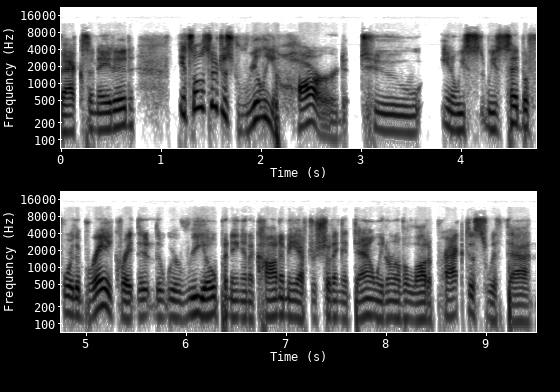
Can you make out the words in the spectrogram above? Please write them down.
vaccinated. It's also just really hard to you know, we, we said before the break, right, that, that we're reopening an economy after shutting it down. We don't have a lot of practice with that.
